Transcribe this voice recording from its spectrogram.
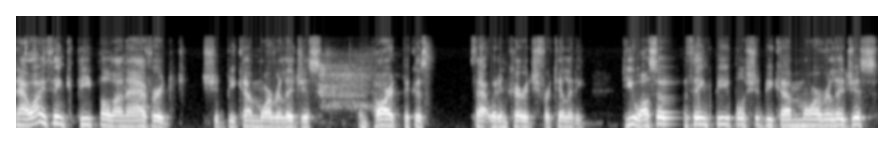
Now, I think people on average should become more religious, in part because that would encourage fertility do you also think people should become more religious?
